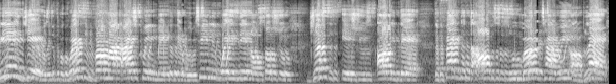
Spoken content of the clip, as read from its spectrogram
Ben and Jerry's, the progressive Vermont ice cream maker that routinely weighs in on social justice issues, argued that the fact that the officers who murdered Tyre are black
